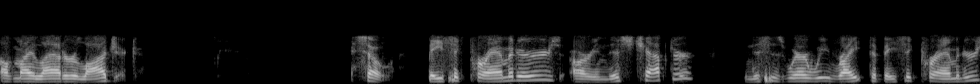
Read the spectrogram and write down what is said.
of my ladder logic. So basic parameters are in this chapter, and this is where we write the basic parameters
